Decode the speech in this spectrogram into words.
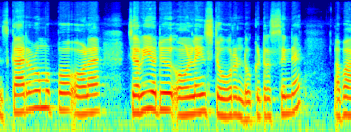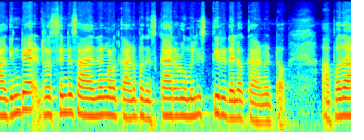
നിസ്കാര റൂം ഇപ്പോൾ ഓളെ ചെറിയൊരു ഓൺലൈൻ സ്റ്റോർ ഉണ്ട്. ഡ്രസ്സിന്റെ അപ്പോൾ അതിന്റെ ഡ്രസ്സിന്റെ സാധനങ്ങളൊക്കെയാണ് ഇപ്പോൾ നിസ്കാര റൂമിൽ ഇസ്തിരിടലൊക്കെ ആണ് കേട്ടോ. അപ്പോൾ അതാ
